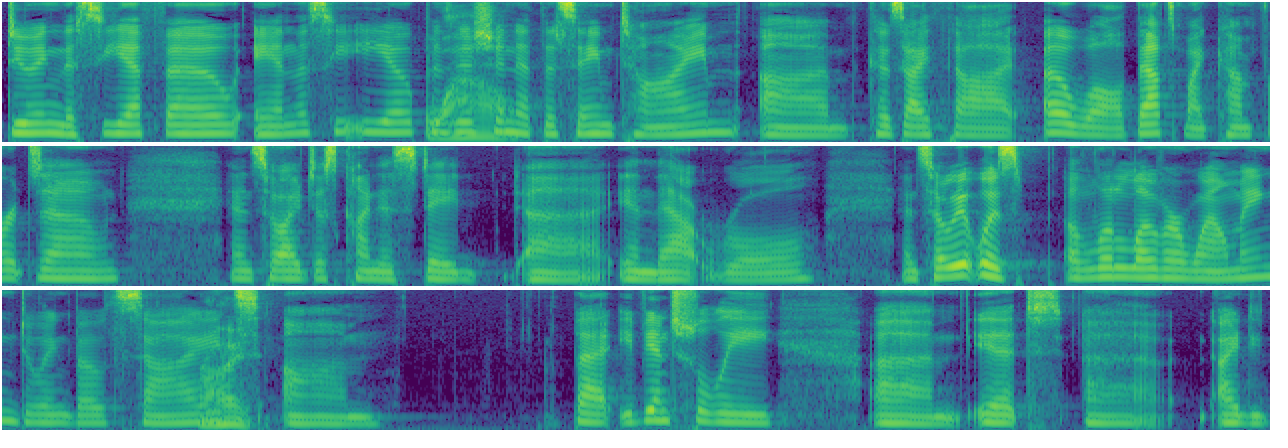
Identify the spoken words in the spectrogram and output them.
doing the CFO and the CEO position wow. at the same time because um, I thought, oh well, that's my comfort zone, and so I just kind of stayed uh, in that role. And so it was a little overwhelming doing both sides. Right. Um, but eventually, um, it uh, I de-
